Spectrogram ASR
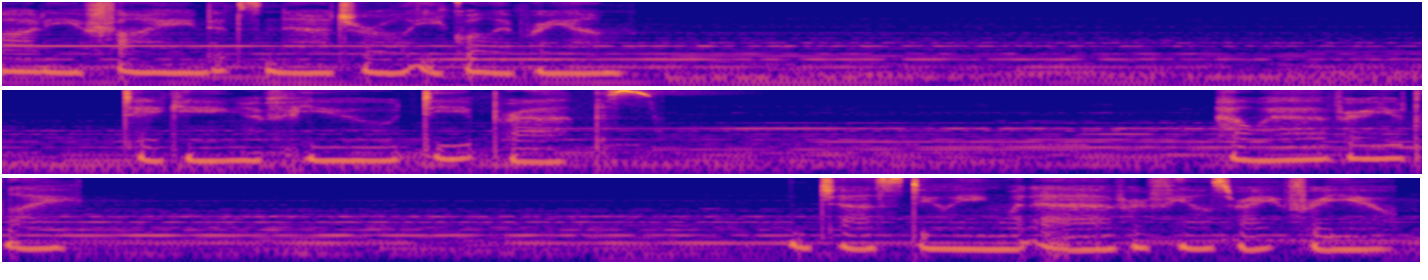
Body find its natural equilibrium. Taking a few deep breaths, however you'd like. Just doing whatever feels right for you.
